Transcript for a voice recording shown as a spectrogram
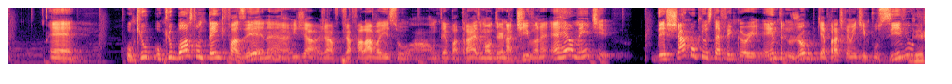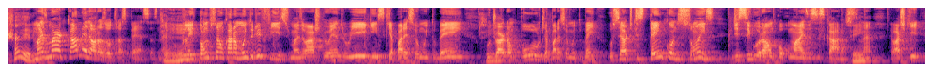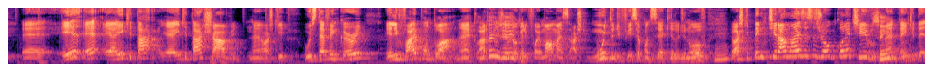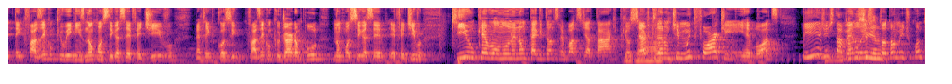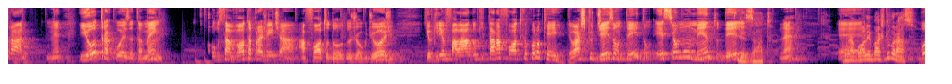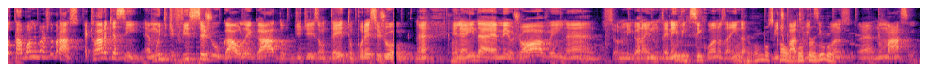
É, o, que o, o que o Boston tem que fazer, né? A gente já, já, já falava isso há um tempo atrás, uma alternativa, né? É realmente deixar com que o Stephen Curry entre no jogo, porque é praticamente impossível. Deixa ele. Mas marcar melhor as outras peças, né? Sim. O Clay Thompson é um cara muito difícil, mas eu acho que o Andrew Wiggins, que apareceu muito bem, o Jordan Poole, que apareceu muito bem, o Celtics tem condições de segurar um pouco mais esses caras, Sim. né? Eu acho que é, é, é- é aí que tá, é aí que tá a chave, né? Eu acho que o Stephen Curry, ele vai pontuar, né? Claro que no jeito. jogo ele foi mal, mas acho que muito difícil acontecer aquilo de novo. Uhum. Eu acho que tem que tirar mais esse jogo coletivo, Sim. né? Tem que, tem que fazer com que o Wiggins não consiga ser efetivo, né? Tem que fazer com que o Jordan Poole não consiga ser efetivo, que o Kevin Looney não pegue tantos rebotes de ataque, porque o Exato. Celtics era um time muito forte em, em rebotes e a gente tá Não tá vendo isso totalmente o contrário, né? E outra coisa também, Ô, Gustavo, volta pra gente a, a foto do, do jogo de hoje, que eu queria falar do que tá na foto que eu coloquei. Eu acho que o Jason Tatum, esse é o momento dele Exato. né? Põe a bola embaixo do braço. botar a bola embaixo do braço. É claro que assim, é muito difícil você julgar o legado de Jason Tatum por esse jogo, né? Ele ainda é meio jovem, né? Se eu não me engano, ainda não tem nem 25 anos ainda. Vamos buscar 24, o Dr. 25 Google. anos, é, no máximo.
